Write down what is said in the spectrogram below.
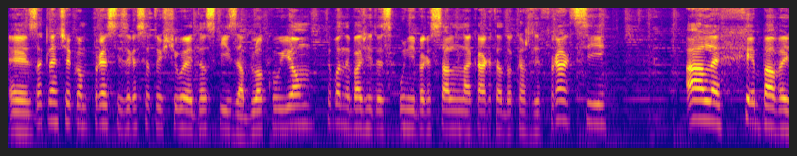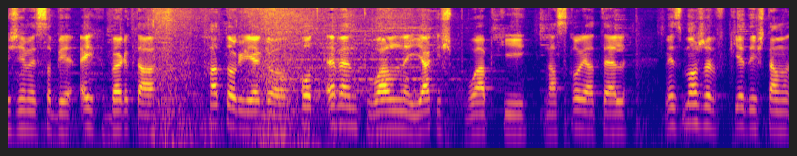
Yy, Zaklęcie kompresji zresetuj siłę jednostki i zablokuj ją. Chyba najbardziej to jest uniwersalna karta do każdej frakcji, ale chyba weźmiemy sobie Eichberta Hattoriego pod ewentualne jakieś pułapki na Skojatel, więc może kiedyś tam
